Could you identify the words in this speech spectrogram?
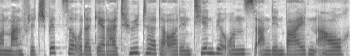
von Manfred Spitzer oder Gerald Hüther. Da orientieren wir uns an den beiden auch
